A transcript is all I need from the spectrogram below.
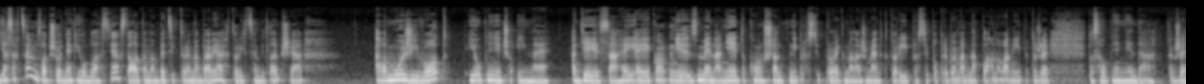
Ja sa chcem zlepšovať v nejakých oblastiach, stále tam mám veci, ktoré ma bavia a ktorých chcem byť lepšia, ale môj život je úplne niečo iné a deje sa, hej, a je, je zmena, nie je to konštantný proste projekt management, ktorý proste potrebuje mať naplánovaný, pretože to sa úplne nedá. Takže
